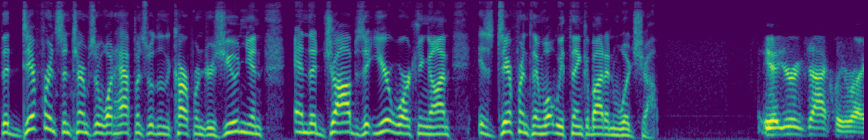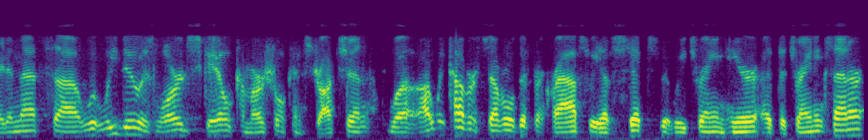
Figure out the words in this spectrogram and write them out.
the difference in terms of what happens within the carpenters union and the jobs that you're working on is different than what we think about in woodshop. Yeah, you're exactly right, and that's uh, what we do is large scale commercial construction. Well, uh, we cover several different crafts. We have six that we train here at the training center.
